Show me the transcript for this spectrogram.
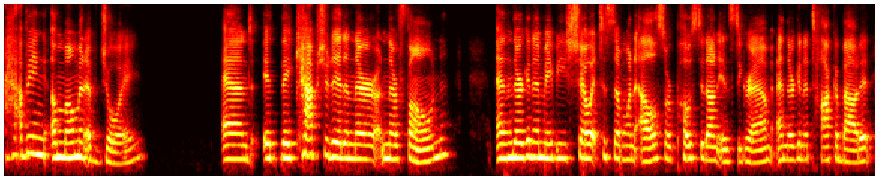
having a moment of joy, and it they captured it in their in their phone, and they're gonna maybe show it to someone else or post it on Instagram, and they're gonna talk about it.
